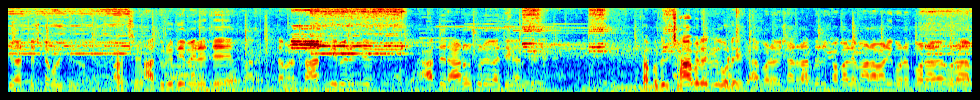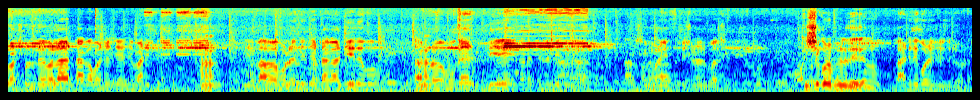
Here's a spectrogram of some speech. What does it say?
দেওয়ার চেষ্টা করেছিল। আচ্ছা। হাতুড়ি দিয়ে মেরেছে তারপরে কাঠ দিয়ে মেরেছে হাতের হাড়ও সরে গেছে এখান থেকে। তারপর তুমি ছাড়া পেলে কি করে? তারপরে ওই সারা রাত ধরে সকালে মারামারি করে পরে ওরা আবার সন্ধ্যেবেলা টাকা পয়সা চেয়েছে বাড়িতে। হ্যাঁ। দিয়ে বাবা বলেছে যে টাকা দিয়ে দেবো। তারপরে আমাকে দিয়ে এখানে ফেলে দিয়ে চলে গেছে স্টেশনের পাশে। কিসে করে ফেলে দিয়ে গেল? গাড়িতে করে এসেছিল ওরা।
